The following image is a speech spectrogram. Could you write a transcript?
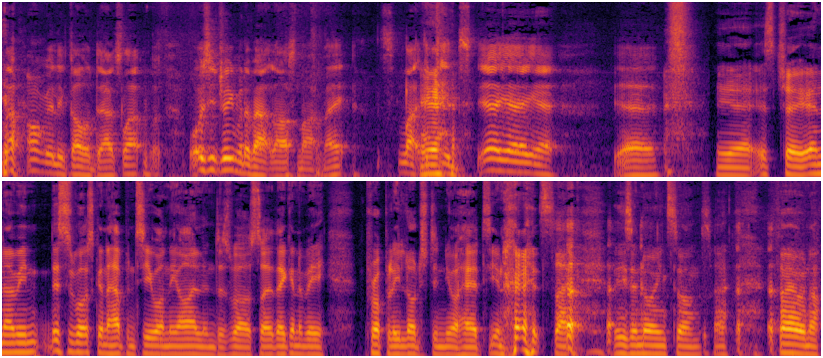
that don't really go down. It's like, what was you dreaming about last night, mate? It's like the Yeah. kids. Yeah, yeah, yeah, yeah. Yeah, it's true. And I mean, this is what's going to happen to you on the island as well. So they're going to be properly lodged in your head. You know, it's like these annoying songs. So fair enough.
